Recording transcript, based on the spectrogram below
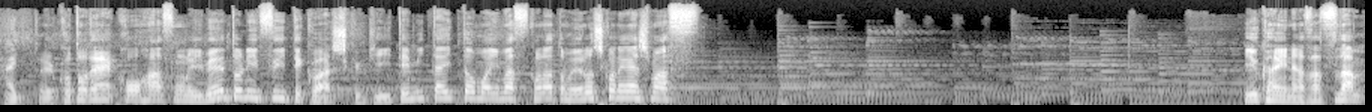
はい。ということで後半そのイベントについて詳しく聞いてみたいと思います。この後もよろしくお願いします。愉快な雑談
